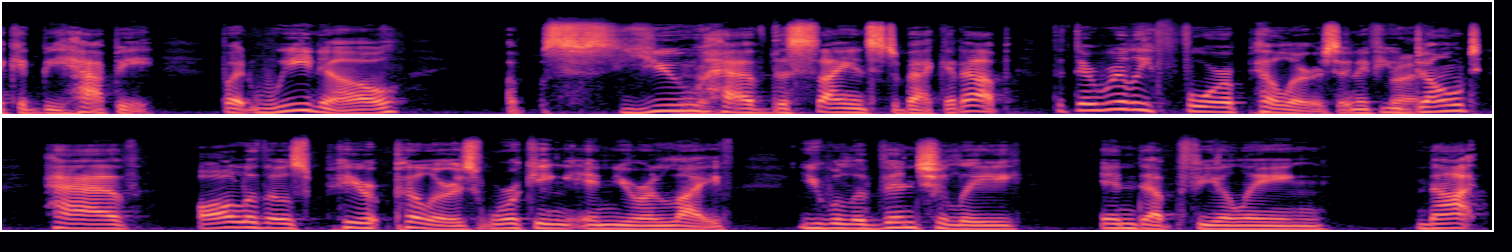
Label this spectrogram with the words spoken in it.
I could be happy. But we know, you mm. have the science to back it up, that there are really four pillars. And if you Right. don't have all of those peer pillars working in your life, you will eventually end up feeling not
